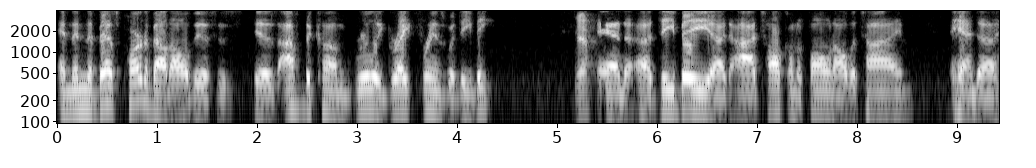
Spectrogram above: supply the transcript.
And then the best part about all this is is I've become really great friends with DB. Yeah. And uh, DB, uh, I talk on the phone all the time. And uh,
